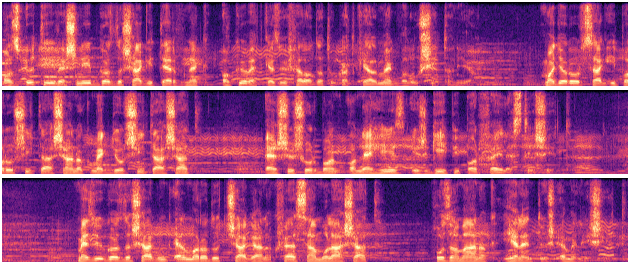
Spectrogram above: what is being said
Az öt éves népgazdasági tervnek a következő feladatokat kell megvalósítania. Magyarország iparosításának meggyorsítását, elsősorban a nehéz és gépipar fejlesztését. Mezőgazdaságunk elmaradottságának felszámolását, hozamának jelentős emelését.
